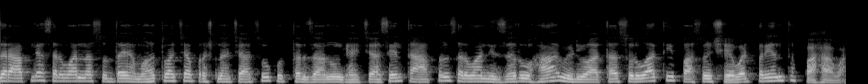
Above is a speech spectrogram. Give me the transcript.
जर आपल्या सर्वांना सुद्धा या महत्त्वाच्या प्रश्नाचे अचूक उत्तर जाणून घ्यायचे असेल तर आपण सर्वांनी जरूर हा व्हिडिओ आता सुरुवातीपासून शेवटपर्यंत पाहावा.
